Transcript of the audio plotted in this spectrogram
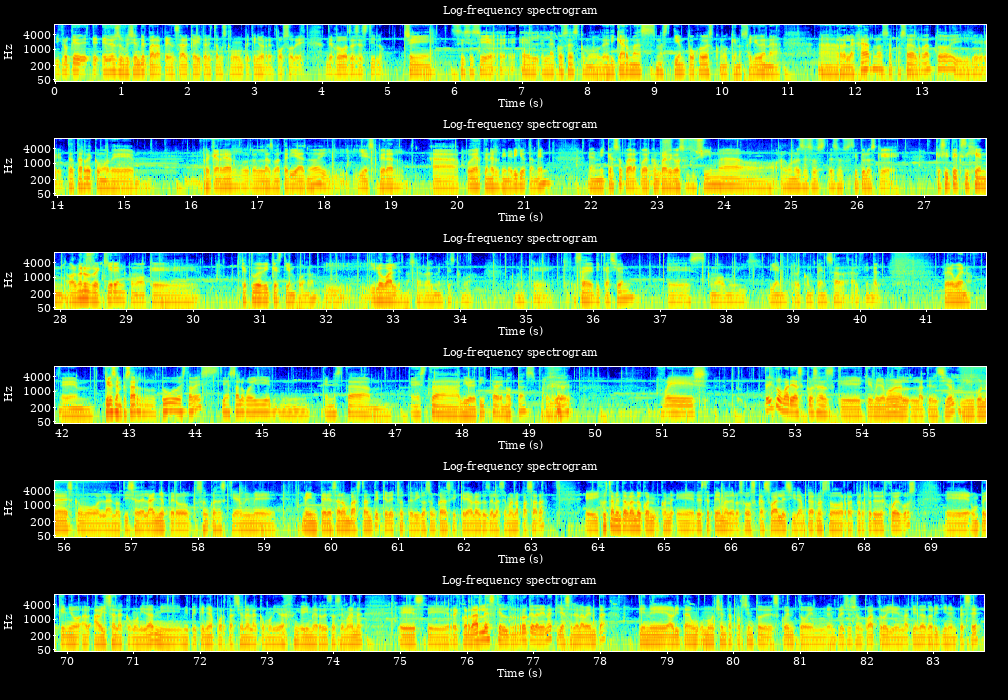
y creo que e, eso es suficiente para pensar que ahorita necesitamos como un pequeño reposo de, juegos de ese estilo. Sí, sí, sí, sí. E, la cosa es como dedicar más, más tiempo a juegos como que nos ayuden a, relajarnos, a pasar el rato y eh, tratar de como de recargar las baterías, ¿no? Y, esperar a poder tener dinerillo también. En mi caso, para poder comprar Ghost of Tsushima o algunos de esos, de esos títulos que, que sí te exigen, o al menos requieren como que, que tú dediques tiempo, ¿no? Y, lo valen, o sea, realmente es como, como que esa dedicación es como muy bien recompensada al final. Pero bueno, em, ¿quieres empezar tú esta vez? ¿Tienes algo ahí en, en, esta, esta libretita de notas para el día de hoy? pues tengo varias cosas que, me llamaban la atención. Ninguna es como la noticia del año, pero son cosas que a mí me, interesaron bastante. Que de hecho te digo, son cosas que quería hablar desde la semana pasada. Eh, y justamente hablando con, eh, de este tema de los juegos casuales y de ampliar nuestro repertorio de juegos, eh, un pequeño aviso a la comunidad, mi, pequeña aportación a la comunidad gamer de esta semana es recordarles que el Rocket Arena, que ya salió a la venta, tiene ahorita un, 80% de descuento en, PlayStation 4 y en la tienda de Origin en PC.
